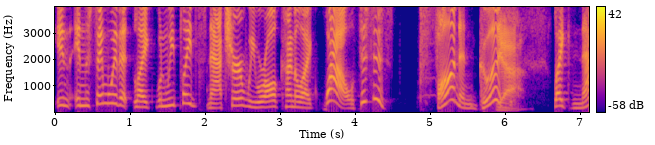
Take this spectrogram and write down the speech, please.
in in the same way that like when we played snatcher we were all kind of like wow this is fun and good Yeah. like now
